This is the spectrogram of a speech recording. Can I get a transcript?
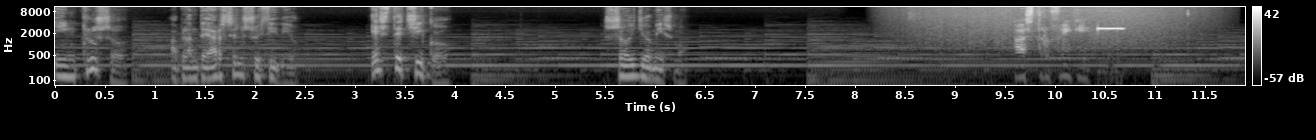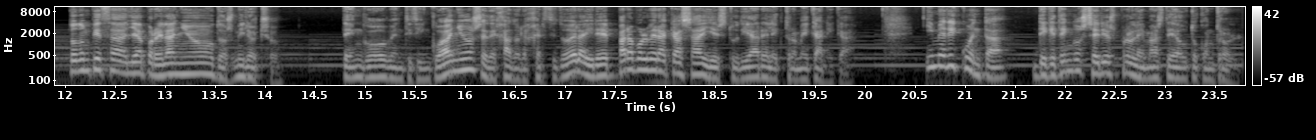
e incluso a plantearse el suicidio. Este chico soy yo mismo. Astrofriki. Todo empieza ya por el año 2008. Tengo 25 años, he dejado el ejército del aire para volver a casa y estudiar electromecánica y me di cuenta de que tengo serios problemas de autocontrol.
